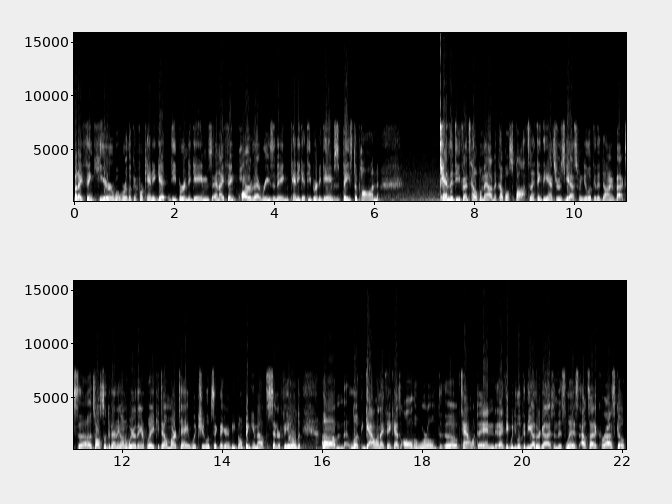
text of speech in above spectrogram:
But I think here, what we're looking for, can he get deeper into games? And I think part of that reasoning, can he get deeper into games, is based upon can the defense help him out in a couple spots? And I think the answer is yes when you look at the Diamondbacks. Uh, it's also depending on where they're going to play Ketel Marte, which it looks like they're going to be bumping him out to center field. Um, look, Gallen, I think, has all the world of talent. And I think when you look at the other guys on this list, outside of Carrasco,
